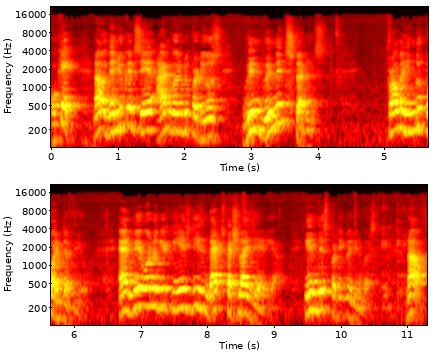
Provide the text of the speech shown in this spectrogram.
Okay. Now then you can say, I'm going to produce women's studies from a Hindu point of view. And we are going to give PhDs in that specialized area in this particular university. Now,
